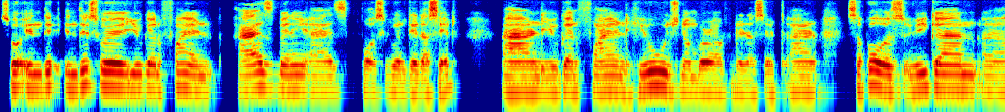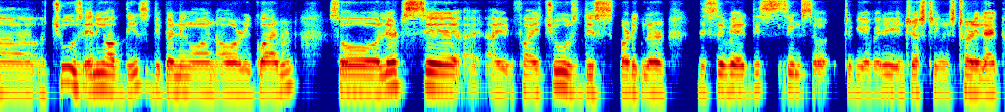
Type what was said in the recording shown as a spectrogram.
So in the in this way, you can find as many as possible data set and you can find huge number of data set. And suppose we can uh, choose any of these depending on our requirement. So let's say I, I, if I choose this particular, this is this seems uh, to be a very interesting study. Like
